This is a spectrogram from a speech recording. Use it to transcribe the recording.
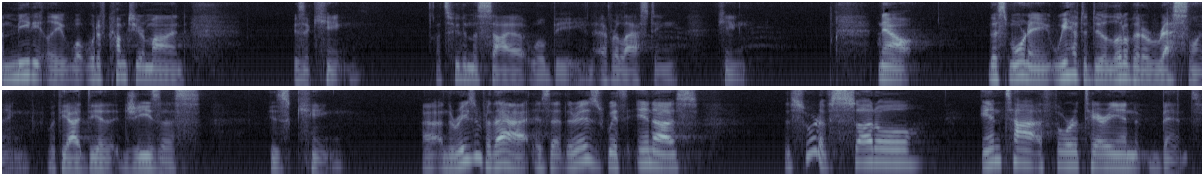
immediately what would have come to your mind is a king. That's who the Messiah will be, an everlasting king. Now, this morning, we have to do a little bit of wrestling with the idea that Jesus is king. Uh, and the reason for that is that there is within us the sort of subtle, anti authoritarian bent.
